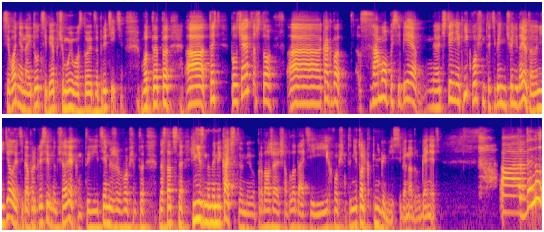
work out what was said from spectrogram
сегодня найдут себе, почему его стоит запретить. Вот это... Э, то есть, получается, что э, как бы само по себе э, чтение книг, в общем-то, тебе ничего не дает, оно не делает тебя прогрессивным человеком. Ты теми же, в общем-то, достаточно низменными качествами продолжаешь обладать, и их, в общем-то, не только книгами из себя надо выгонять. А, да ну,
